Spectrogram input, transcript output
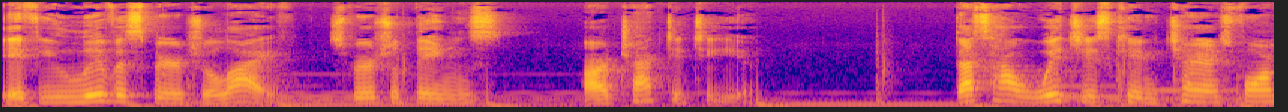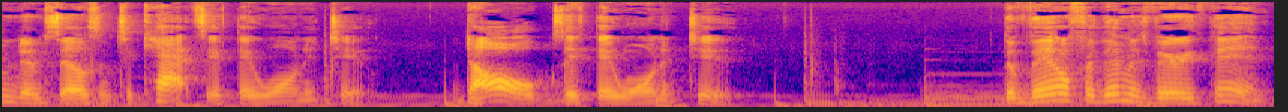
If you live a spiritual life, spiritual things are attracted to you. That's how witches can transform themselves into cats if they wanted to, dogs if they wanted to. The veil for them is very thin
